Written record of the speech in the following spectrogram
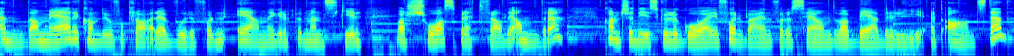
enda mer kan det jo forklare hvorfor den ene gruppen mennesker var så spredt fra de andre. Kanskje de skulle gå i forveien for å se om det var bedre ly et annet sted?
